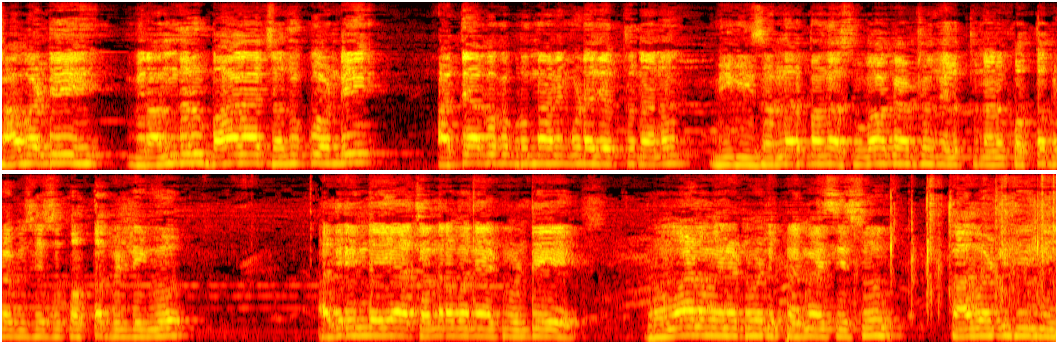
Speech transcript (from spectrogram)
కాబట్టి మీరందరూ బాగా చదువుకోండి. అధ్యాపక బృందానికి కూడా చెప్తున్నాను. మీకు ఈ సందర్భంగా శుభాకాంక్షలు తెలుపుతున్నాను. కొత్త ప్రొఫెసర్స్ కొత్త బిల్డింగ్ అదిరిందయ్య చంద్రం అనేటువంటి బ్రహ్మాండమైనటువంటి ప్రెమైసిస్ కాబట్టి దీన్ని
